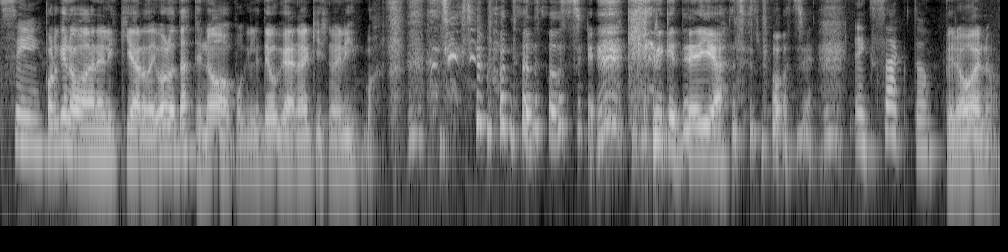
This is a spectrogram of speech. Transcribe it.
Sí. ¿Por qué no va a ganar la izquierda? ¿Y vos votaste? No, porque le tengo que ganar al kirchnerismo. no sé, ¿qué querés que te diga? Exacto. Pero bueno,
